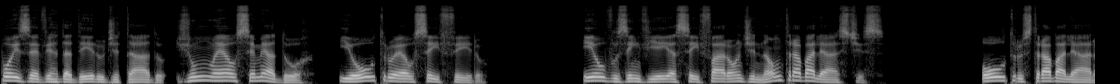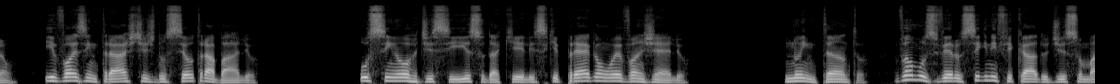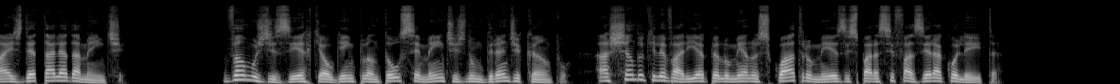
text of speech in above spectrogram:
Pois é verdadeiro o ditado: um é o semeador, e outro é o ceifeiro. Eu vos enviei a ceifar onde não trabalhastes. Outros trabalharam, e vós entrastes no seu trabalho. O Senhor disse isso daqueles que pregam o Evangelho. No entanto, vamos ver o significado disso mais detalhadamente. Vamos dizer que alguém plantou sementes num grande campo, achando que levaria pelo menos quatro meses para se fazer a colheita.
